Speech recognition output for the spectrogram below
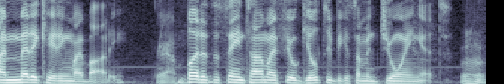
I'm medicating my body. Yeah. But at the same time, I feel guilty because I'm enjoying it. Mm-hmm.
